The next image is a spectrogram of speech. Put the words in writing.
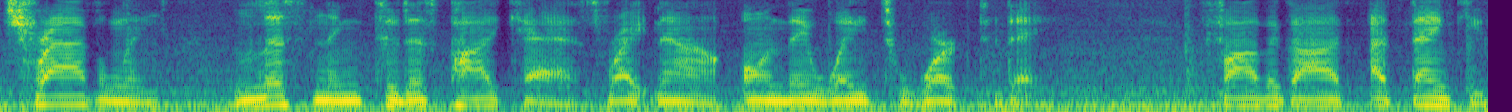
traveling, listening to this podcast right now on their way to work today. Father God, I thank you.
